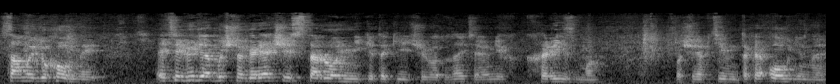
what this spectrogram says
самый духовный. Эти люди обычно горячие сторонники такие чего-то, знаете, у них харизма очень активная, такая огненная.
